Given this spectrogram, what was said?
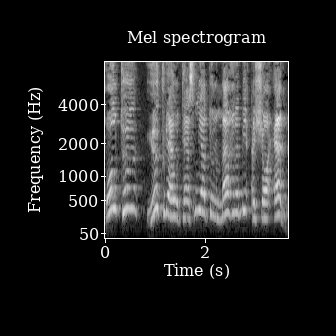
Kultu yükrehu tesmiyetul mağribi işaen.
